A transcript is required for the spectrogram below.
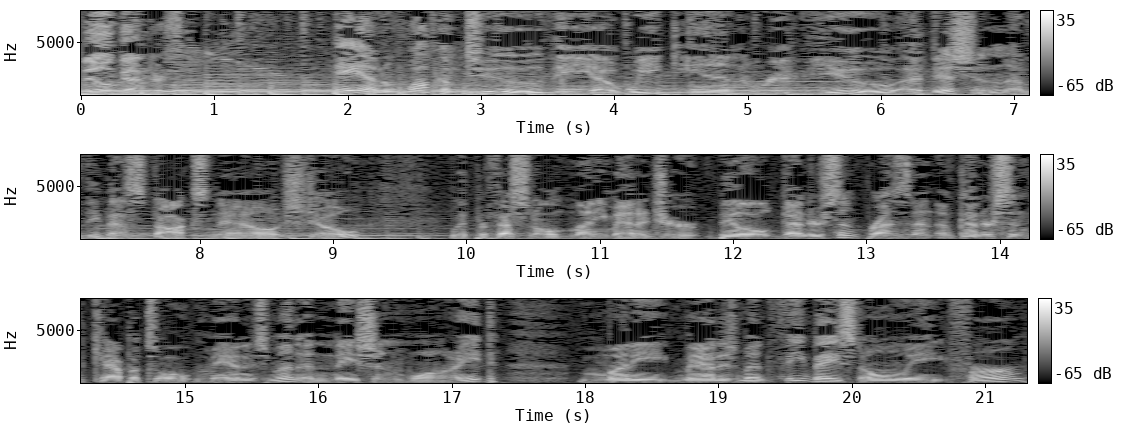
Bill Gunderson. And welcome to the uh, week in review edition of the Best Stocks Now show with professional money manager Bill Gunderson, president of Gunderson Capital Management, a nationwide money management fee based only firm.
